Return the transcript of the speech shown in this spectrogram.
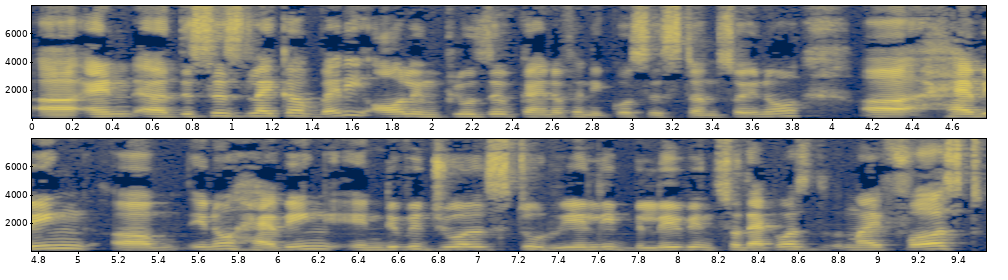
uh, and uh, this is like a very all inclusive kind of an ecosystem. So you know uh, having um, you know having individuals to really believe in. So that was my first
